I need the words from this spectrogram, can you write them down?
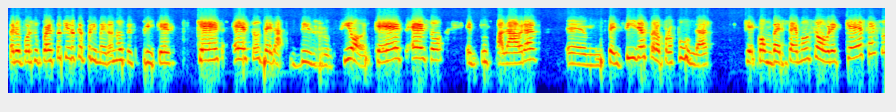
pero por supuesto quiero que primero nos expliques qué es eso de la disrupción, qué es eso en tus palabras em, sencillas pero profundas que conversemos sobre qué es eso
